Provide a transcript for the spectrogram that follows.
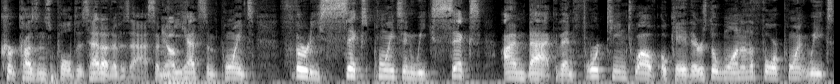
Kirk Cousins pulled his head out of his ass. I mean, Yep. he had some points, 36 points in week six. I'm back. Then 14 12. Okay, there's the one in the four point weeks.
